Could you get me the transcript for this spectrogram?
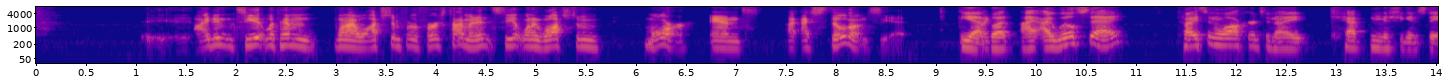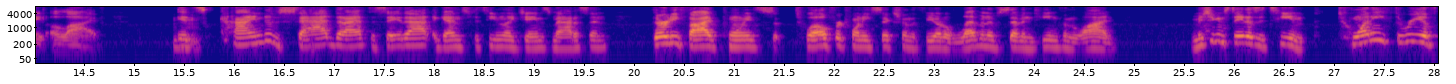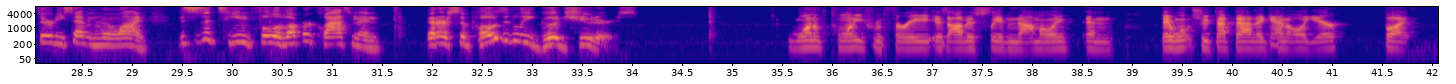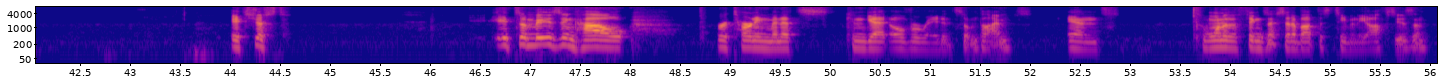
I didn't see it with him when I watched him for the first time. I didn't see it when I watched him more, and I, I still don't see it. Yeah, like, but I, I will say, Tyson Walker tonight kept Michigan State alive. Mm-hmm. It's kind of sad that I have to say that against a team like James Madison. 35 points, 12 for 26 from the field, 11 of 17 from the line. Michigan State as a team 23 of 37 from the line. This is a team full of upperclassmen that are supposedly good shooters. One of 20 from three is obviously an anomaly, and they won't shoot that bad again all year. But it's just, it's amazing how returning minutes can get overrated sometimes. And it's one of the things I said about this team in the offseason.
